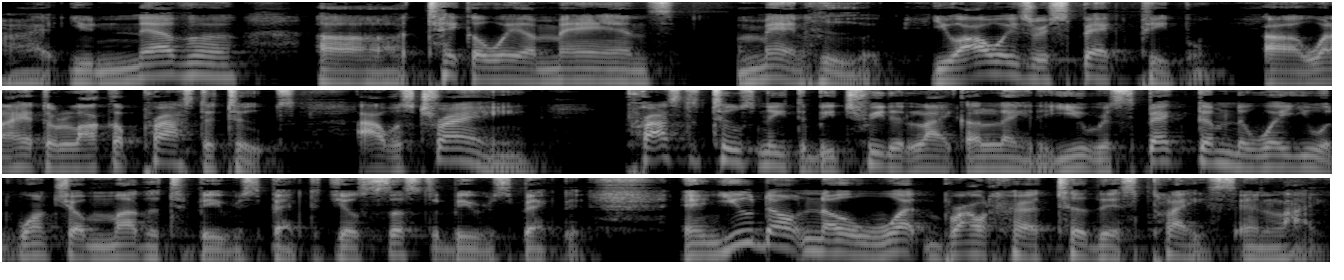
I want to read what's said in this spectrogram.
all right. You never uh, take away a man's manhood. You always respect people. Uh, when I had to lock up prostitutes, I was trained Prostitutes need to be treated like a lady. You respect them the way you would want your mother to be respected, your sister be respected. And you don't know what brought her to this place in life.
